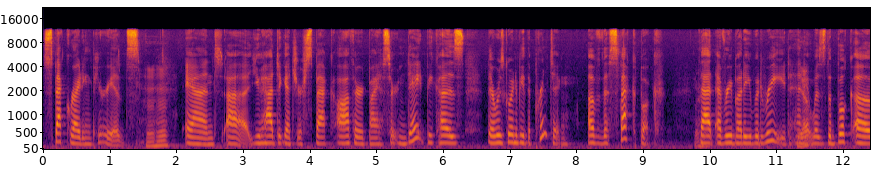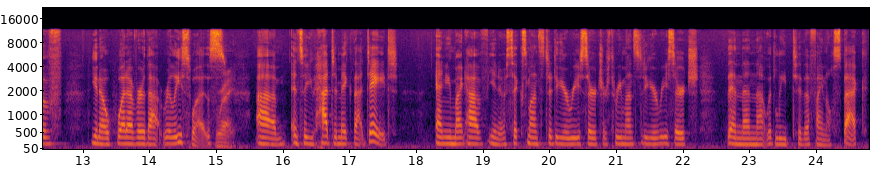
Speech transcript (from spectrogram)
spec writing periods, and uh, you had to get your spec authored by a certain date because there was going to be the printing of the spec book that everybody would read, and Yep. it was the book of, you know, whatever that release was. Right. Um, and so you had to make that date, and you might have you know six months to do your research or three months to do your research, and then that would lead to the final spec.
